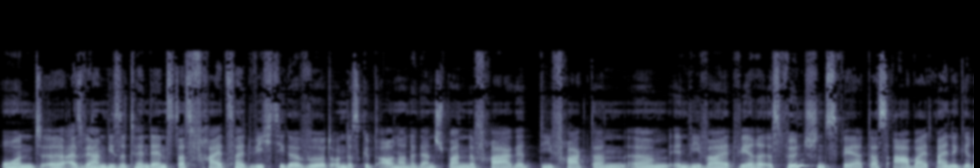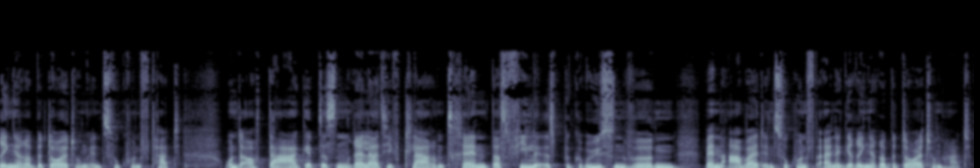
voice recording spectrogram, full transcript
Und äh, also wir haben diese Tendenz, dass Freizeit wichtiger wird. Und es gibt auch noch eine ganz spannende Frage, die fragt dann, ähm, inwieweit wäre es wünschenswert, dass Arbeit eine geringere Bedeutung in Zukunft hat. Und auch da gibt es einen relativ klaren Trend, dass viele es begrüßen würden, wenn Arbeit in Zukunft eine geringere Bedeutung hat.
